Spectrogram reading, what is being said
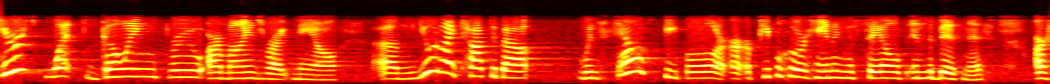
Here's what's going through our minds right now. Um, you and I talked about when salespeople or, or, or people who are handling the sales in the business are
